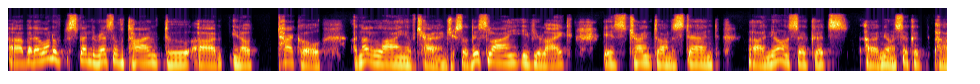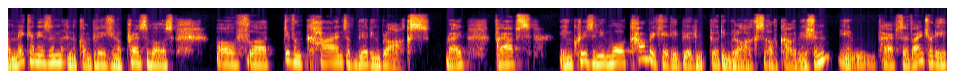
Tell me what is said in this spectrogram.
Uh, but I want to spend the rest of the time to, uh, you know, tackle another line of challenge. So this line, if you like, is trying to understand uh, neural circuits, uh, neural circuit mechanism and the computational principles of different kinds of building blocks, right? Perhaps increasingly more complicated building, blocks of cognition, perhaps eventually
